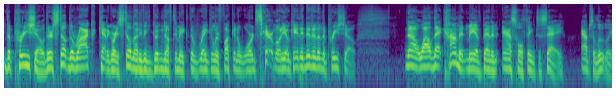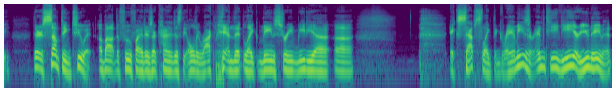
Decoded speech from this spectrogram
The pre-show, they're still the rock category is still not even good enough to make the regular fucking award ceremony. Okay, they did it on the pre-show. Now, while that comment may have been an asshole thing to say, absolutely, there's something to it about the Foo Fighters are kind of just the only rock band that like mainstream media uh accepts like the Grammys or MTV or you name it.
